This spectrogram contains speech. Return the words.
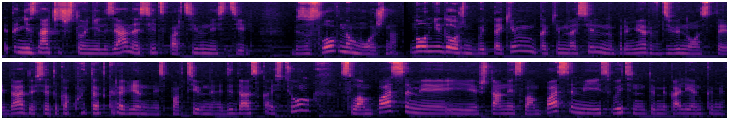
Это не значит, что нельзя носить спортивный стиль. Безусловно, можно. Но он не должен быть таким, каким носили, например, в 90-е. Да? То есть это какой-то откровенный спортивный Adidas костюм с лампасами и штаны с лампасами и с вытянутыми коленками.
